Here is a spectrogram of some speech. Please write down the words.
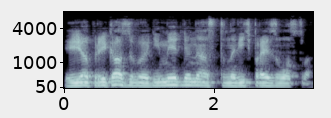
«И я приказываю немедленно остановить производство».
